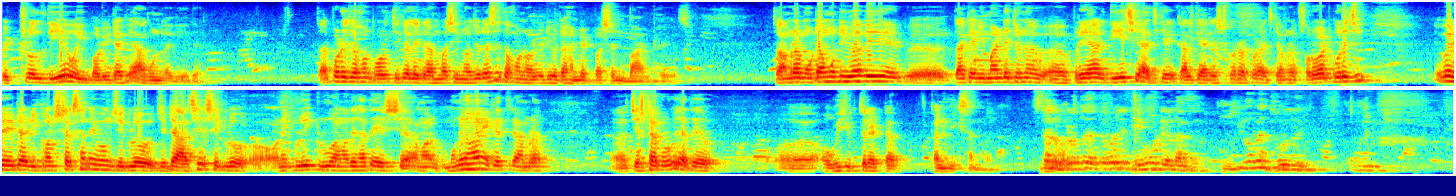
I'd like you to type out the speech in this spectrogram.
পেট্রোল দিয়ে ওই বডিটাকে আগুন লাগিয়ে দেয়। তারপরে যখন পরবর্তীকালে গ্রামবাসী নজর আসে তখন অলরেডি ওটা হান্ড্রেড পার্সেন্ট বার্ন হয়ে গেছে। তো আমরা মোটামুটিভাবে তাকে রিমান্ডের জন্য প্রেয়ার দিয়েছি। আজকে কালকে অ্যারেস্ট করার পর আজকে আমরা ফরওয়ার্ড করেছি। এবার এটা রিকনস্ট্রাকশন এবং যেগুলো যেটা আছে সেগুলো অনেকগুলোই ক্লু আমাদের হাতে এসছে। আমার মনে হয় এক্ষেত্রে আমরা চেষ্টা করব যাতে অভিযুক্তের একটা কনভিকশন হয়। ধন্যবাদ।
